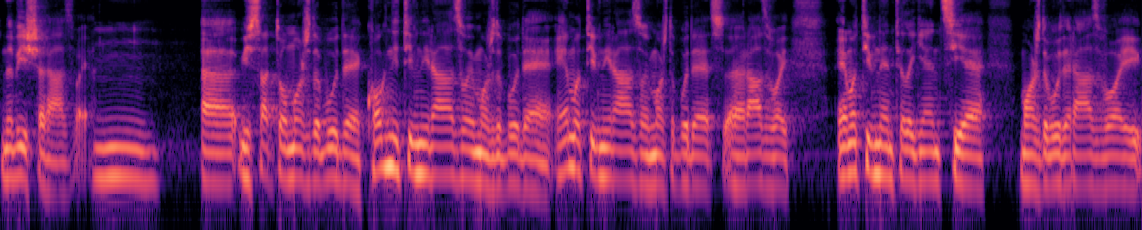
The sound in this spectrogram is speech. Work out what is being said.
na više razvoja. Mm. Uh, I sad to može da bude kognitivni razvoj, može da bude emotivni razvoj, može da bude razvoj emotivne inteligencije, može da bude razvoj,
